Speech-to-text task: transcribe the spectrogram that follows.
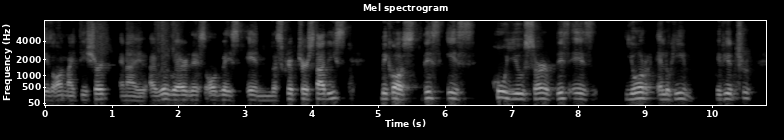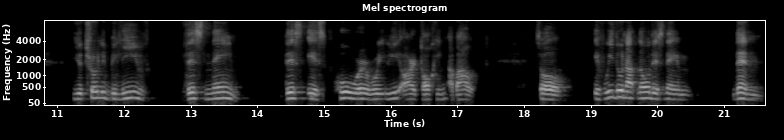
is on my t-shirt, and I, I will wear this always in the scripture studies. Because this is who you serve. This is your Elohim. If you tr- you truly believe this name, this is who we're, we are talking about. So if we do not know this name, then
